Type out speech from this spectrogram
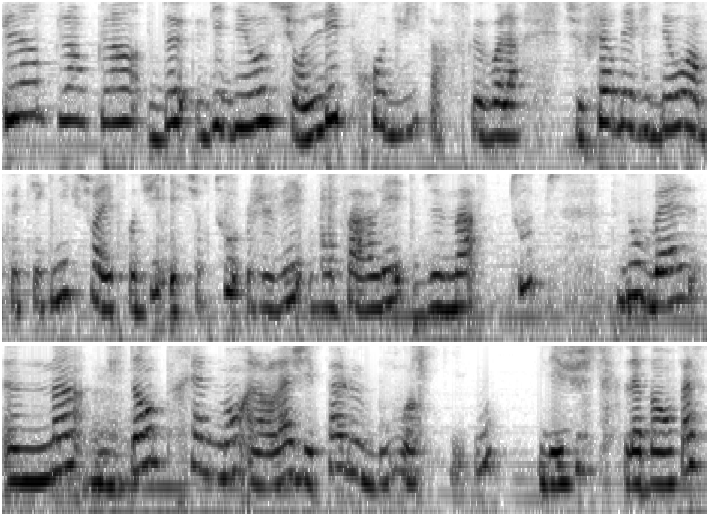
plein plein plein de vidéos sur les produits parce que voilà, je vais faire des vidéos un peu techniques sur les produits et surtout, je vais vous parler de ma toute nouvelle main d'entraînement. Alors là, j'ai pas le bout, hein. Il est juste là-bas en face.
